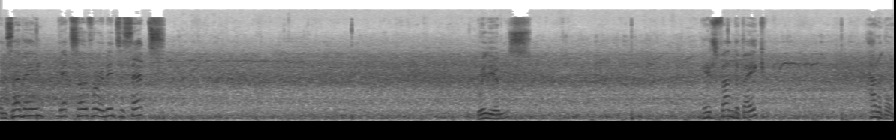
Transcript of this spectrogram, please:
Tuanzebe gets over and intercepts. Williams. Here's Van de Beek. Hannibal.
